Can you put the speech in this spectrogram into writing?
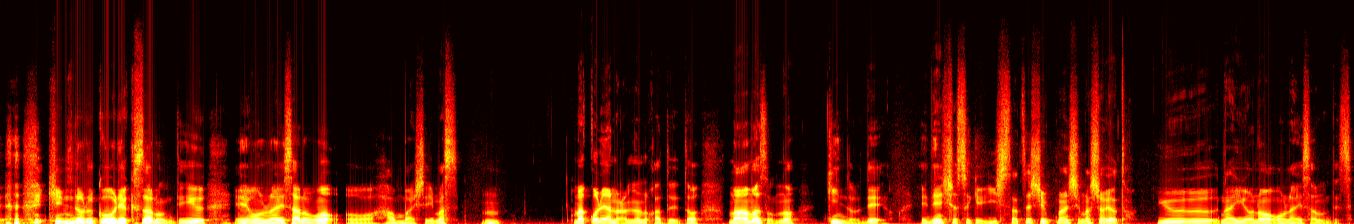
Kindle 攻略サロンっていう、え、オンラインサロンを販売しています。うん。まあ、これは何なのかというと、まあ、Amazon の Kindle で電子書籍を一冊出版しましょうよという内容のオンラインサロンです。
